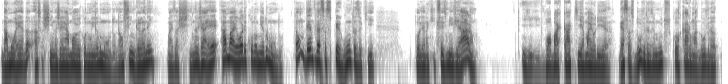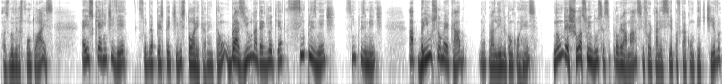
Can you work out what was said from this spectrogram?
da moeda, a China já é a maior economia do mundo. Não se enganem, mas a China já é a maior economia do mundo. Então, dentro dessas perguntas aqui, estou olhando aqui que vocês me enviaram, e vou abarcar aqui a maioria dessas dúvidas, e muitos colocaram uma dúvida, as dúvidas pontuais, é isso que a gente vê sobre a perspectiva histórica. Né? Então, o Brasil, na década de 80, simplesmente simplesmente abriu o seu mercado né, para livre concorrência, não deixou a sua indústria se programar, se fortalecer para ficar competitiva,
